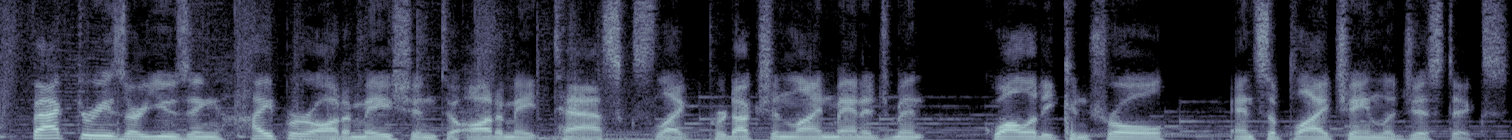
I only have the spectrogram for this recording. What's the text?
factories are using hyper-automation to automate tasks like production line management, quality control, and supply chain logistics.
